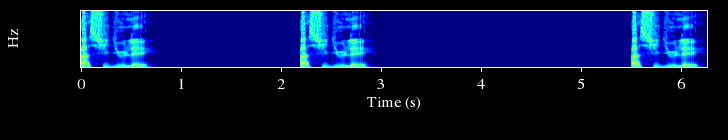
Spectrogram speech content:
Acidulé. Acidulé. Acidulé.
